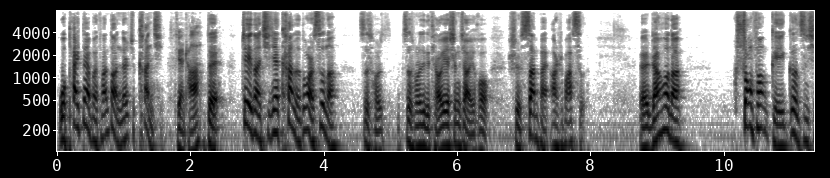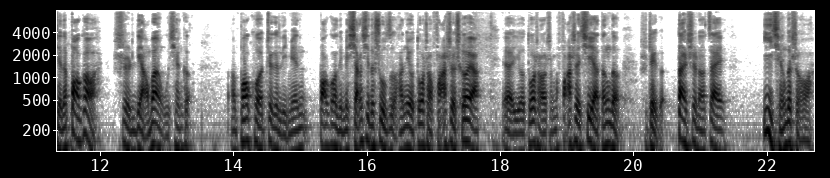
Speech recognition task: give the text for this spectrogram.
我派代表团到你那儿去看去检查。对，这段期间看了多少次呢？自从自从这个条约生效以后，是三百二十八次，呃，然后呢，双方给各自写的报告啊是两万五千个，啊，包括这个里面报告里面详细的数字，哈，你有多少发射车呀？呃，有多少什么发射器啊？等等，是这个。但是呢，在疫情的时候啊，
